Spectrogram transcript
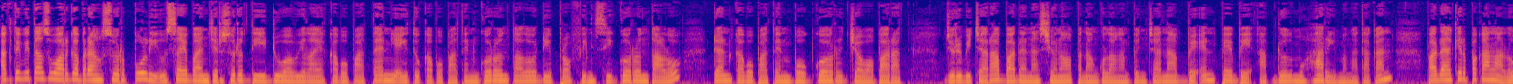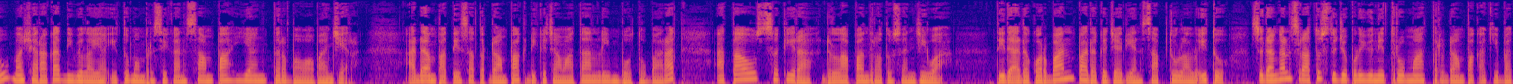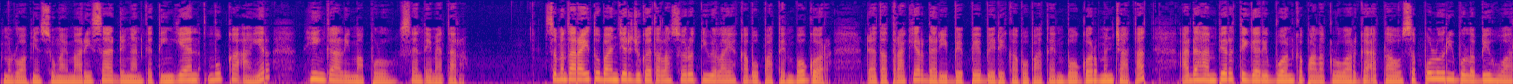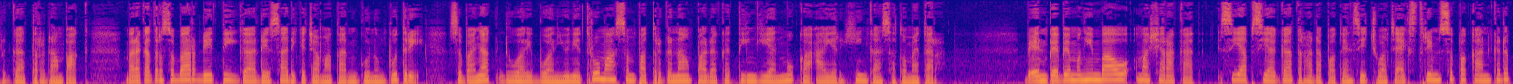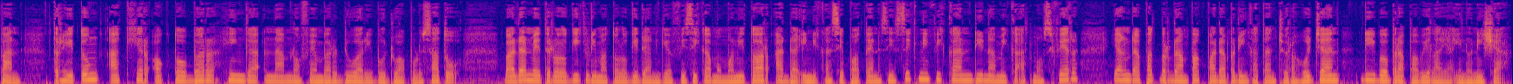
Aktivitas warga berangsur pulih usai banjir surut di dua wilayah kabupaten yaitu Kabupaten Gorontalo di Provinsi Gorontalo dan Kabupaten Bogor, Jawa Barat. Juru bicara Badan Nasional Penanggulangan Bencana BNPB Abdul Muhari mengatakan pada akhir pekan lalu masyarakat di wilayah itu membersihkan sampah yang terbawa banjir. Ada empat desa terdampak di Kecamatan Limboto Barat atau sekira 800-an jiwa. Tidak ada korban pada kejadian Sabtu lalu itu, sedangkan 170 unit rumah terdampak akibat meluapnya Sungai Marisa dengan ketinggian muka air hingga 50 cm. Sementara itu banjir juga telah surut di wilayah Kabupaten Bogor. Data terakhir dari BPBD Kabupaten Bogor mencatat ada hampir 3 ribuan kepala keluarga atau 10 ribu lebih warga terdampak. Mereka tersebar di tiga desa di Kecamatan Gunung Putri. Sebanyak 2 ribuan unit rumah sempat tergenang pada ketinggian muka air hingga 1 meter. BNPB menghimbau masyarakat siap siaga terhadap potensi cuaca ekstrim sepekan ke depan, terhitung akhir Oktober hingga 6 November 2021. Badan Meteorologi, Klimatologi, dan Geofisika memonitor ada indikasi potensi signifikan dinamika atmosfer yang dapat berdampak pada peningkatan curah hujan di beberapa wilayah Indonesia.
